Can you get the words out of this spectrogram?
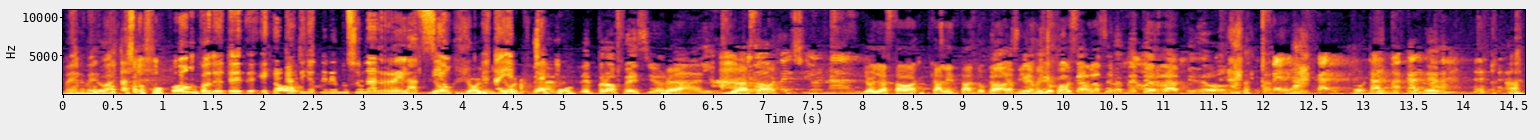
Bueno, pero hasta sofocón. Cuando te, te- es que Katy y yo tenemos una relación. Yo- De, de profesional. Vea, yo, ya estaba, Profesional. yo ya estaba calentando, No, Katia. que Míreme yo estaba. Carlos se me metió rápido. Espera, cal- calma, calma.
